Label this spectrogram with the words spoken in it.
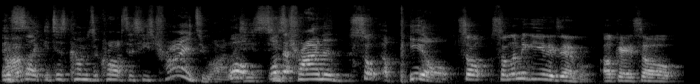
it's Uh-huh. like it just comes across as he's trying too hard. Well- like she's, well, she's that- trying to So appeal. So so let me give you an example. Okay, so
